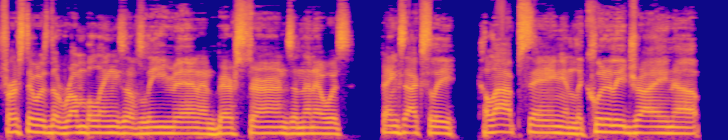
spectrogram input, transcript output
First, it was the rumblings of Lehman and Bear Stearns, and then it was banks actually collapsing and liquidity drying up.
